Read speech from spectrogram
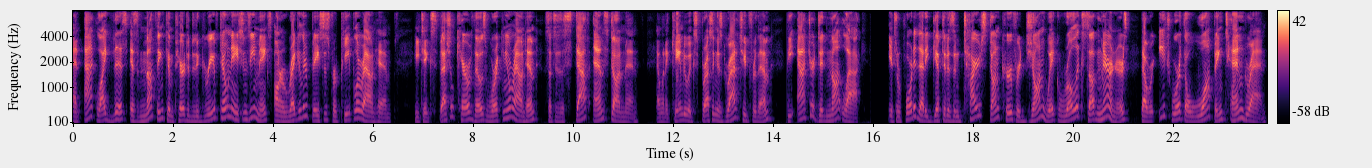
an act like this is nothing compared to the degree of donations he makes on a regular basis for people around him. He takes special care of those working around him, such as his staff and stuntmen. And when it came to expressing his gratitude for them, the actor did not lack. It's reported that he gifted his entire stunt crew for John Wick Rolex Submariners that were each worth a whopping 10 grand.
